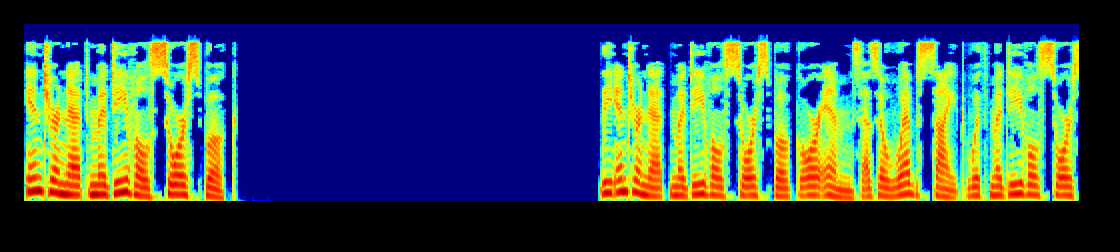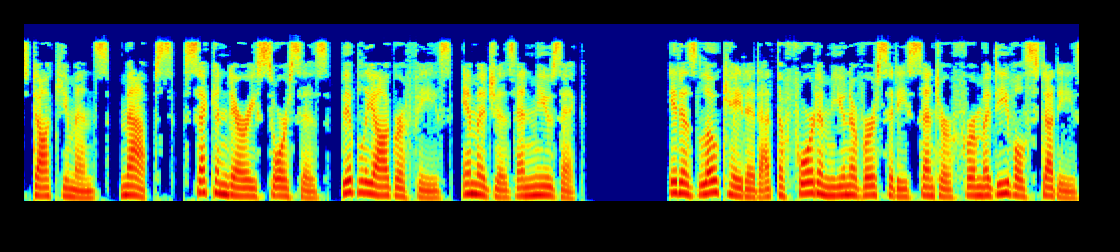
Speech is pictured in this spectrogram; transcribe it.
Internet Medieval Sourcebook The Internet Medieval Sourcebook or IMS is a web site with medieval source documents, maps, secondary sources, bibliographies, images and music. It is located at the Fordham University Center for Medieval Studies.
